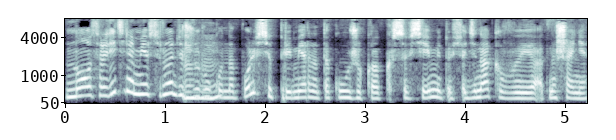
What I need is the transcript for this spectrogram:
Но с родителями я все равно держу uh-huh. руку на пульсе, примерно такую же, как со всеми, то есть одинаковые отношения.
